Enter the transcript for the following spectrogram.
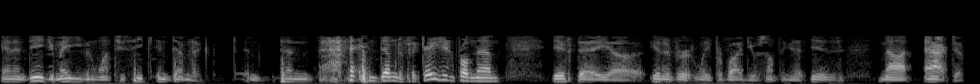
and indeed you may even want to seek indemnification indemnification from them if they uh, inadvertently provide you with something that is not active.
